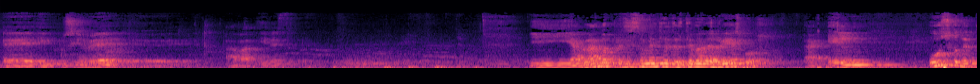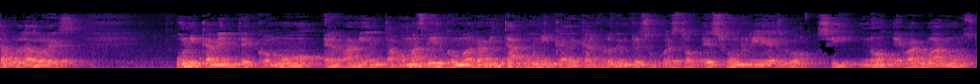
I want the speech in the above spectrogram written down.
eh, inclusive eh, abatir este y hablando precisamente del tema de riesgos, el uso de tabuladores únicamente como herramienta, o más bien como herramienta única de cálculo de un presupuesto, es un riesgo si no evaluamos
